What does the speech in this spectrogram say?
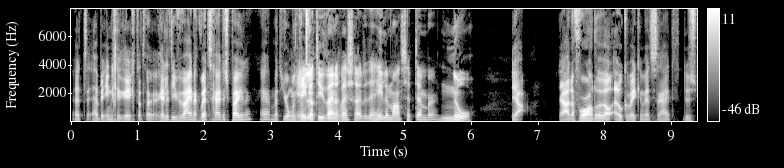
het hebben ingericht, dat we relatief weinig wedstrijden spelen. Hè, met jongens die relatief weinig wedstrijden. De hele maand september, nul. terug- Ja, daarvoor hadden we wel elke week een wedstrijd. Dus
